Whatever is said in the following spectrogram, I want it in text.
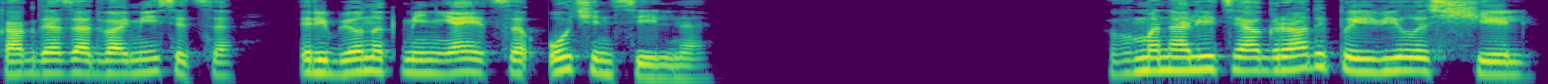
когда за два месяца ребенок меняется очень сильно. В монолите ограды появилась щель,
